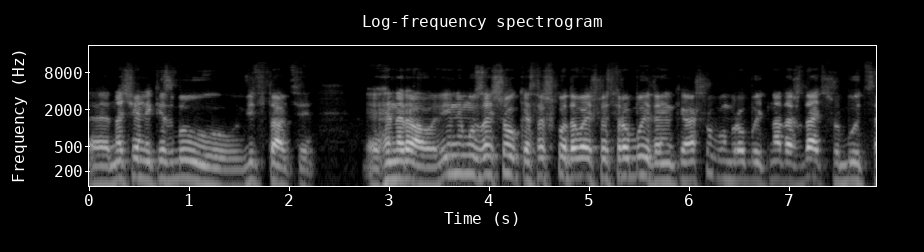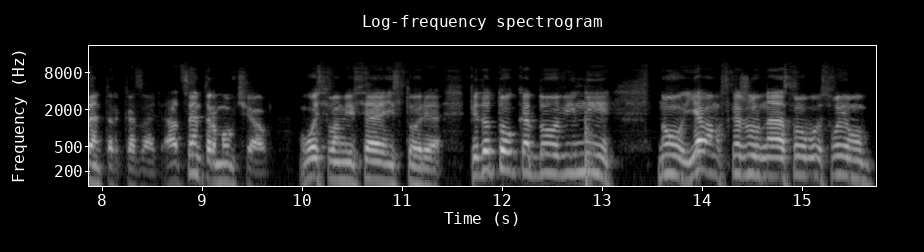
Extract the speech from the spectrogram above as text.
начальник СБУ відставці. Генерал, він йому зайшов, каже, Сашко, давай щось робити. А він каже, а що будемо робити? Треба ждати, що буде центр казати. А центр мовчав. Ось вам і вся історія. Підготовка до війни. Ну, я вам скажу на своєму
